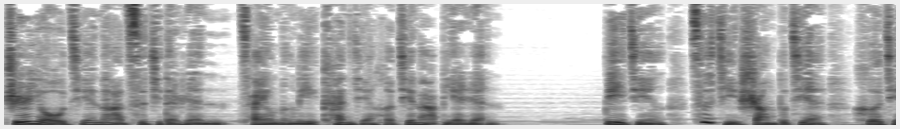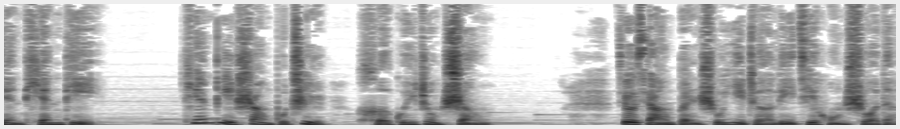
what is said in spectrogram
只有接纳自己的人，才有能力看见和接纳别人。毕竟自己尚不见，何见天地？天地尚不至，何归众生？就像本书译者李继红说的：“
